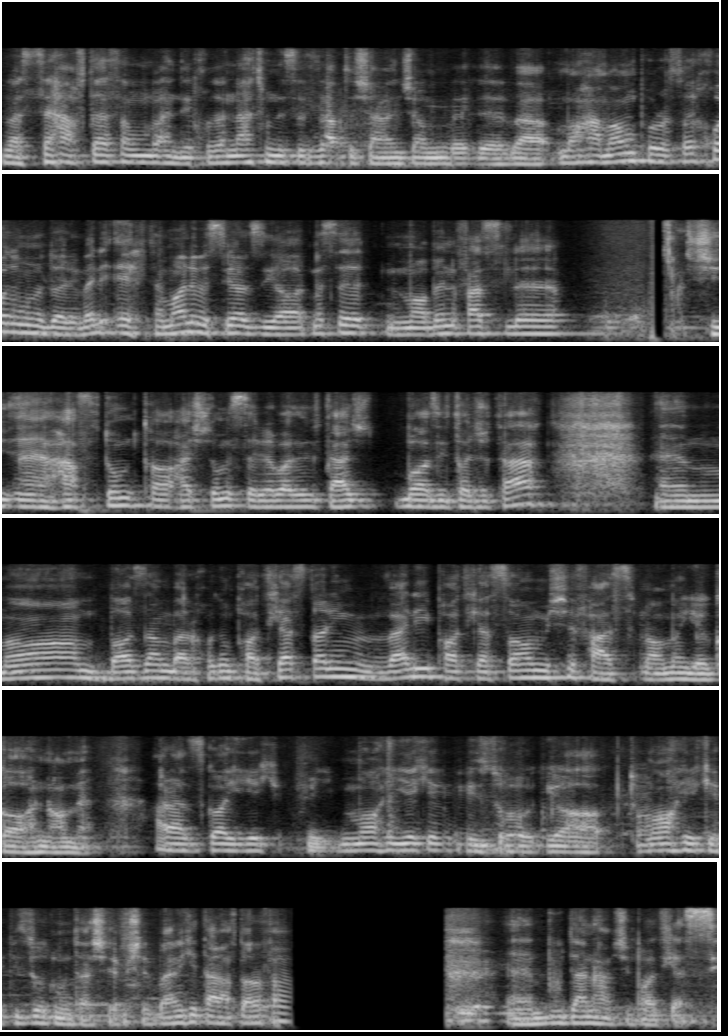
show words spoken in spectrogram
و سه هفته هستم اون بنده خدا نتونسته ضبطش انجام بده. و ما هممون پروسه خودمون رو داریم. ولی احتمال بسیار زیاد. مثل ما بین فصل هفتم تا هشتم سری بازی تاج بازی تاج و تخت. ما بازم برای خودمون پادکست داریم ولی پادکست ها میشه فصلنامه یا گاهنامه. هر از گاهی یک ماه یک اپیزود یا دو ماه یک اپیزود منتشر میشه. برای اینکه طرفدار بودن همچین پادکستی.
